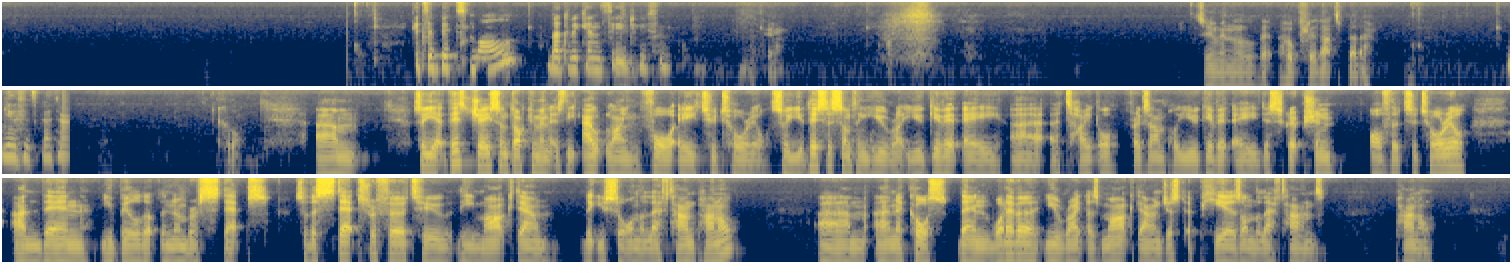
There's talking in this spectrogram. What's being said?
It's a bit small, but we can see JSON. Okay. Zoom in a little bit. Hopefully that's better. Yes, it's better. Cool. Um, so yeah, this JSON document is the outline for a tutorial. So you, this is something you write. You give it a uh, a title, for example. You give it a description of the tutorial, and then you build up the number of steps. So the steps refer to the markdown that you saw on the left-hand panel. Um, and of course, then whatever you write as markdown just appears on the left-hand panel.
